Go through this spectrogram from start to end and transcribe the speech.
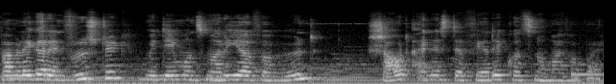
Beim leckeren Frühstück, mit dem uns Maria verwöhnt, schaut eines der Pferde kurz nochmal vorbei.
